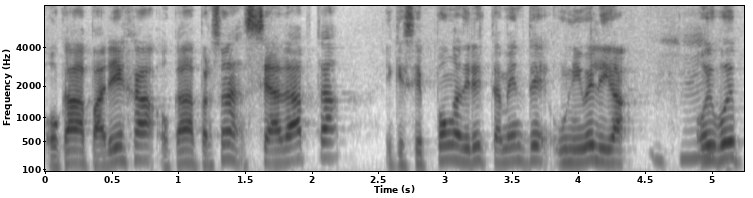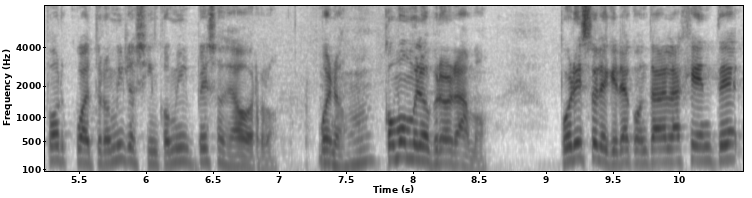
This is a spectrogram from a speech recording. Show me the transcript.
o cada pareja o cada persona se adapta y que se ponga directamente un nivel y diga, hoy voy por 4 mil o 5 mil pesos de ahorro. Bueno, ¿cómo me lo programo? Por eso le quería contar a la gente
